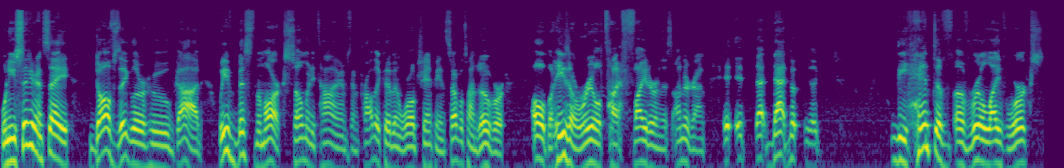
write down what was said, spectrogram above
When you sit here and say Dolph Ziggler, who God, we've missed the mark so many times and probably could have been world champion several times over. Oh, but he's a real tough fighter in this underground. It, it that that uh, the hint of, of real life works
